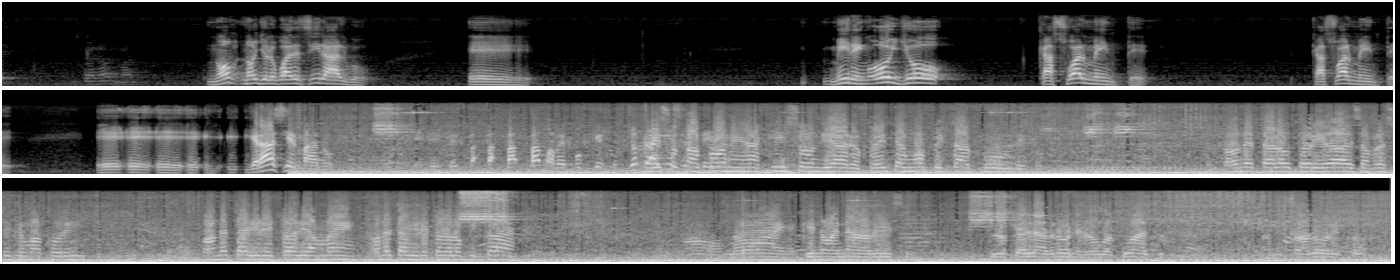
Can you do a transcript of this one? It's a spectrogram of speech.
No, no, yo le voy a decir algo. Eh, Miren, hoy yo casualmente, casualmente, eh, eh, eh, gracias hermano, vamos a ver, porque yo traigo Esos tapones aquí son diarios frente a un hospital público. ¿Dónde está la autoridad de San Francisco de Macorís? ¿Dónde está el director de AME? ¿Dónde está el director del hospital? No, no hay, aquí no hay nada de eso. Creo que hay ladrones, roba cuatro, abusadores, todo.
